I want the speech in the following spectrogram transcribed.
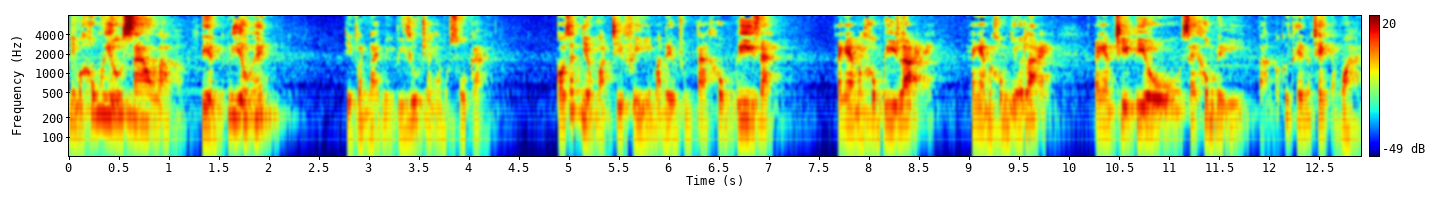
nhưng mà không hiểu sao là tiền cứ điêu hết. Thì phần này mình ví dụ cho anh em một số cái có rất nhiều khoản chi phí mà nếu chúng ta không ghi ra anh em mà không ghi lại anh em mà không nhớ lại anh em chi tiêu sẽ không để ý và nó cứ thế nó chảy ra ngoài.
